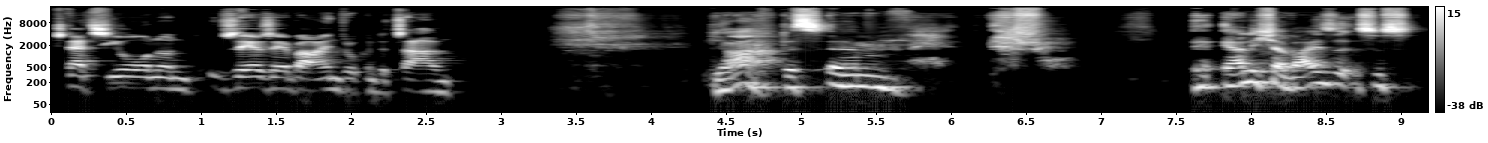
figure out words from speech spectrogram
Station und sehr, sehr beeindruckende Zahlen. Ja, das ähm, ehrlicherweise ist es,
